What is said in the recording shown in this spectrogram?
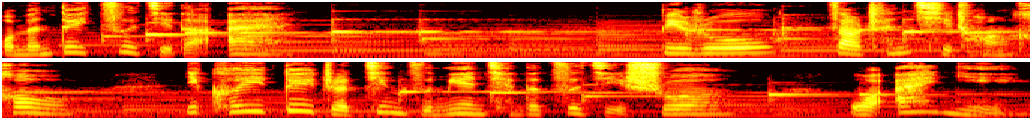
我们对自己的爱。比如早晨起床后，你可以对着镜子面前的自己说：“我爱你，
